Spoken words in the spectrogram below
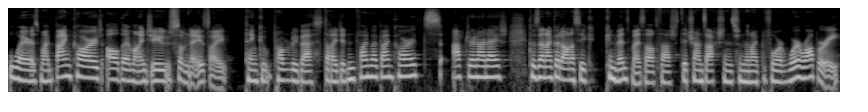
Where's my bank card? Although, mind you, some days I think it would probably be best that I didn't find my bank cards after a night out because then I could honestly convince myself that the transactions from the night before were robbery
